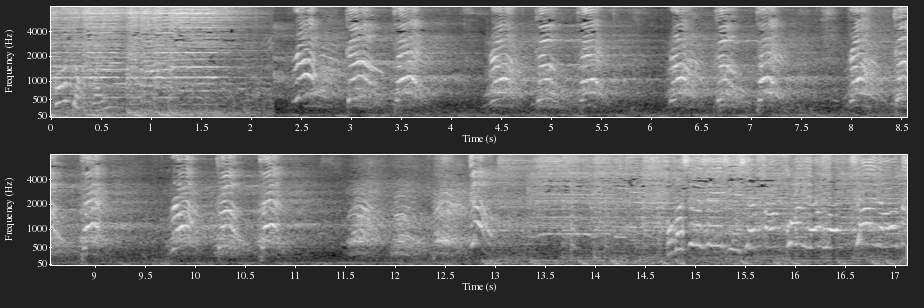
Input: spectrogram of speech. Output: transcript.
Go！我们是不是一起先帮郭彦文加油呢？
